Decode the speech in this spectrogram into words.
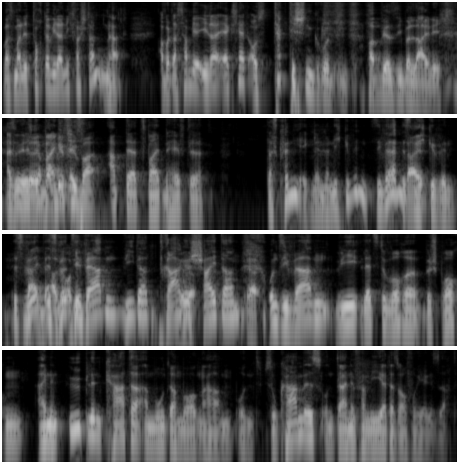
was meine Tochter wieder nicht verstanden hat. Aber das haben wir ihr erklärt. Aus taktischen Gründen haben wir sie beleidigt. Also ich äh, mein Gefühl war ab der zweiten Hälfte das können die Engländer nicht gewinnen. Sie werden es Nein. nicht gewinnen. Es wird, Nein, also es wird sie werden wieder tragisch genau. scheitern ja. und sie werden, wie letzte Woche besprochen, einen üblen Kater am Montagmorgen haben. Und so kam es und deine Familie hat das auch vorher gesagt.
